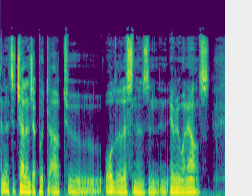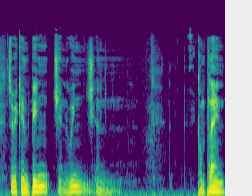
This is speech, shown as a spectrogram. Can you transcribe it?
And it's a challenge I put out to all the listeners and, and everyone else. So we can binge and whinge and complain.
